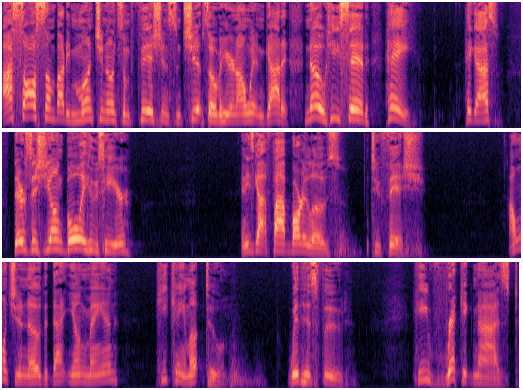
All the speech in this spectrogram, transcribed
I saw somebody munching on some fish and some chips over here and I went and got it. No, he said, Hey, hey guys, there's this young boy who's here and he's got five barley loaves and two fish. I want you to know that that young man, he came up to him with his food. he recognized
